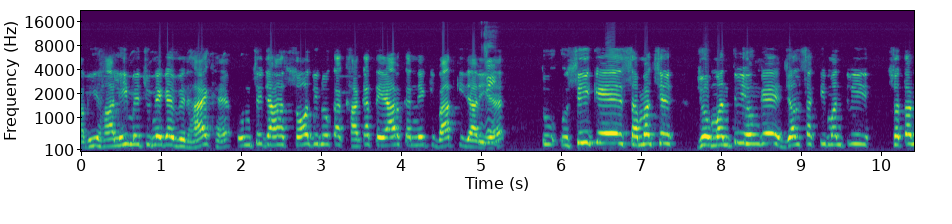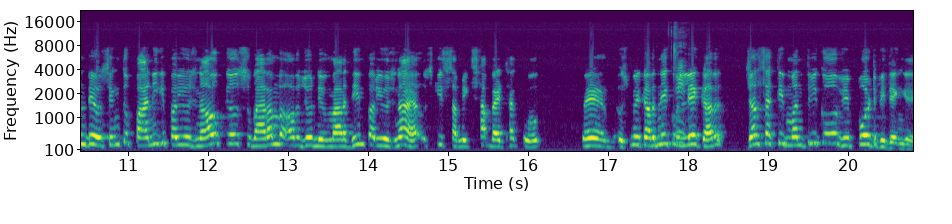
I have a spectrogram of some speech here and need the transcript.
अभी हाल ही में चुने गए विधायक हैं उनसे जहाँ सौ दिनों का खाका तैयार करने की बात की जा रही है तो उसी के समक्ष जो मंत्री होंगे जल शक्ति मंत्री स्वतंत्र देव सिंह तो पानी की परियोजनाओं के शुभारंभ और जो निर्माणाधीन परियोजना है उसकी समीक्षा बैठक को उसमें करने को लेकर जल शक्ति मंत्री को रिपोर्ट भी देंगे।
